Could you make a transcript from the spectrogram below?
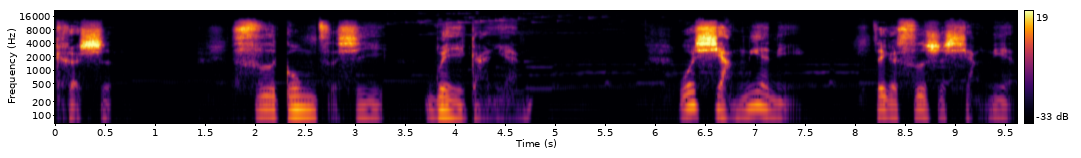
可是思公子兮未敢言，我想念你，这个思是想念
